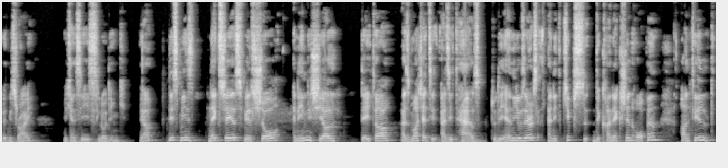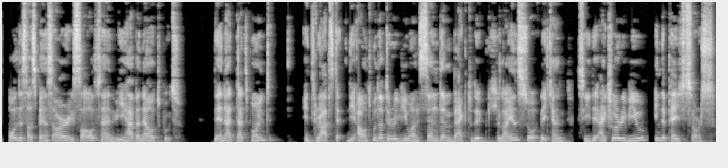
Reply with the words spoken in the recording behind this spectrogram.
Let me try. You can see it's loading. Yeah. This means Next.js will show an initial data as much as it, as it has to the end users and it keeps the connection open until all the suspense are resolved and we have an output. Then at that point, it grabs the, the, output of the review and send them back to the clients so they can see the actual review in the page source.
